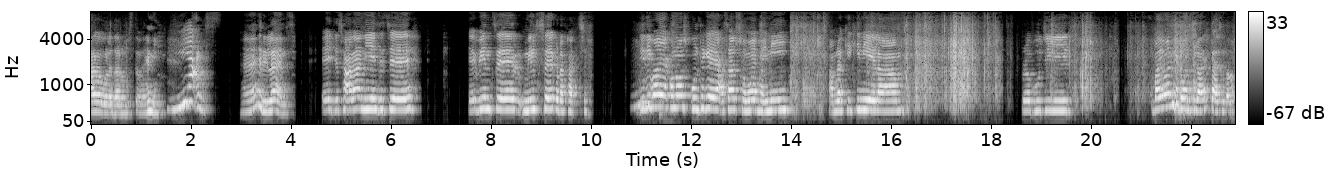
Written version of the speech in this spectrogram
আরও বলে দাও বুঝতে পারিনি। হ্যাঁ রিলায়েন্স এই যে সারা নিয়ে এসেছে কেভিনসের মিল্ক শেক ওটা খাচ্ছে। দিদি ভাই এখনও স্কুল থেকে আসার সময় হয়নি। আমরা কি কি নিয়ে এলাম? প্রভুজির বাই ওয়ান গেট ওয়ান ছিল আরেকটা আছে দাঁড়ো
